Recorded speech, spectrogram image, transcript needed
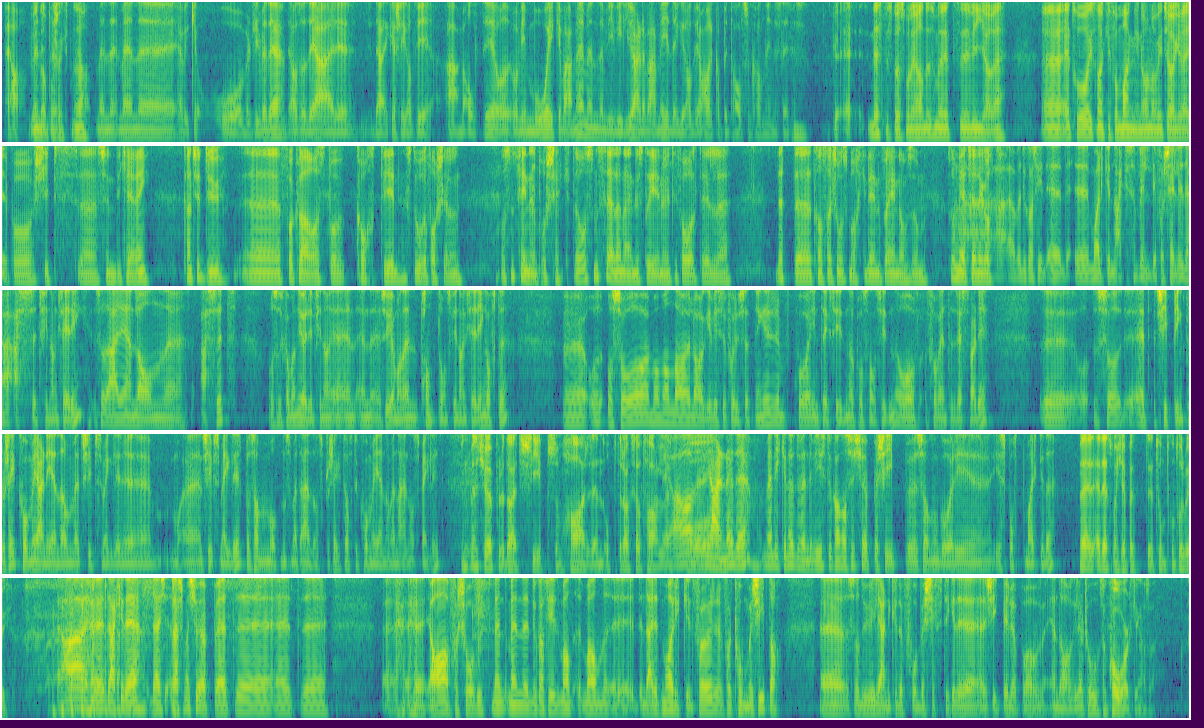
Ja, men, underprosjektene? Ja, men, men uh, jeg vil ikke overdrive det. Altså, det, er, det er ikke slik at vi er med alltid, og, og vi må ikke være med, men vi vil jo gjerne være med i den grad vi har kapital som kan investeres. Neste spørsmål jeg hadde, som er litt videre. Eh, Jeg tror jeg snakker for mange nå når vi ikke har greie på skipssyndikering. Kan ikke du eh, forklare oss på kort tid store forskjellen? Hvordan finner en prosjekter? Hvordan ser denne industrien ut i forhold til eh, dette transaksjonsmarkedet innenfor eiendom som, som vi kjenner godt? Du kan si, eh, eh, Markedene er ikke så veldig forskjellige. Det er asset-finansiering. Så det er en eller annen eh, asset, og så, en, en, en, så gjør man en pantelånsfinansiering ofte. Eh, og, og så må man da lage visse forutsetninger på inntektssiden og kostnadssiden og forventet restverdi. Eh, så et, shippingprosjekt kommer gjerne gjennom et skipsmegler, eh, en skipsmegler, på samme måten som et eiendomsprosjekt ofte kommer gjennom en eiendomsmegler. men, men kjøper du da et skip som har en oppdragsavtale Ja, på gjerne det, men ikke nødvendigvis. Du kan også kjøpe skip som går i, i spotmarkedet. Men Er det som å kjøpe et tomt kontorbygg? Ja, det er ikke det. Det er, det er som å kjøpe et, eh, et eh, Ja, for så vidt. Men, men du kan si man, man, eh, det er et marked for, for tomme skip, da. Så du vil gjerne kunne få beskjeftige det skipet i løpet av en dag eller to. Så co-working, altså?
